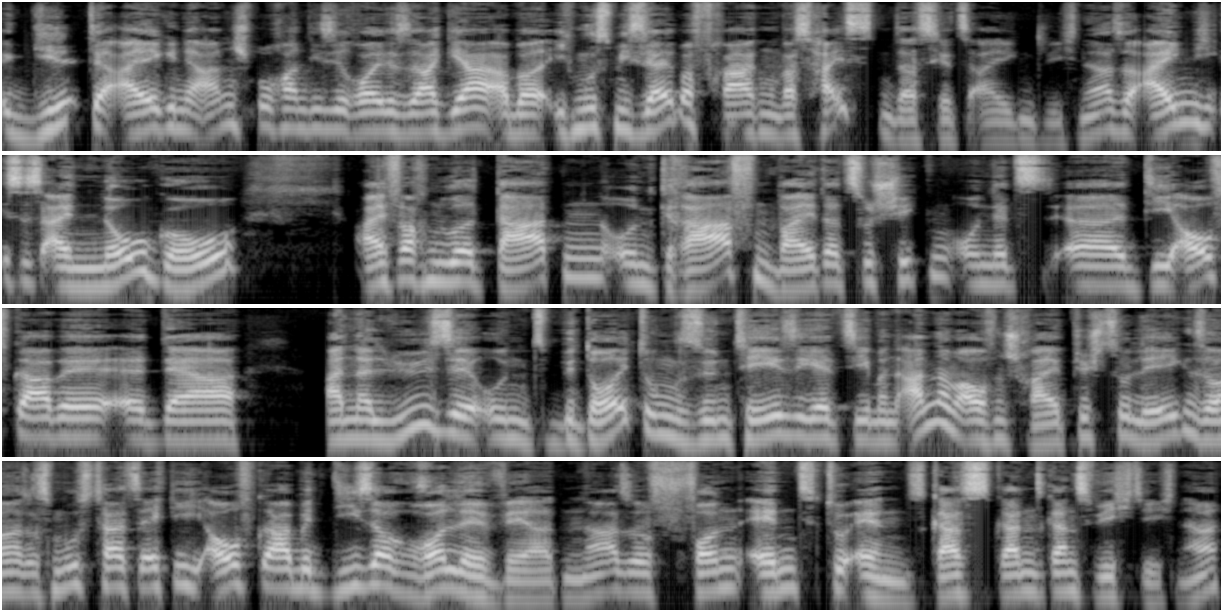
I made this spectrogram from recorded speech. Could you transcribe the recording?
gilt der eigene Anspruch an diese Rolle, sagt, ja, aber ich muss mich selber fragen, was heißt denn das jetzt eigentlich? Ne? Also eigentlich ist es ein No-Go, einfach nur Daten und Graphen weiterzuschicken und jetzt äh, die Aufgabe äh, der Analyse und Bedeutungssynthese jetzt jemand anderem auf den Schreibtisch zu legen, sondern das muss tatsächlich Aufgabe dieser Rolle werden, ne? also von End to End, ganz, ganz, ganz wichtig. Ne?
